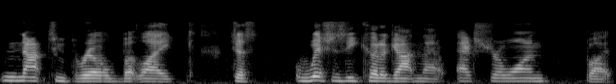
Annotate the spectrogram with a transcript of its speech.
not too thrilled, but like just wishes he could have gotten that extra one. But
